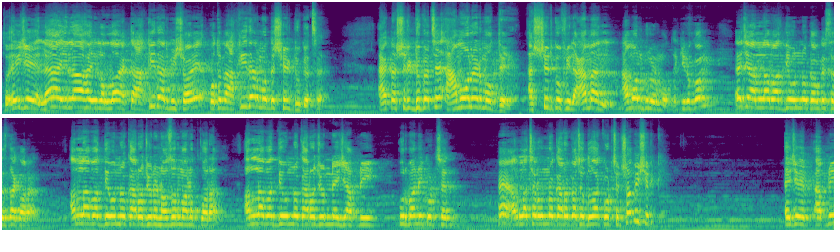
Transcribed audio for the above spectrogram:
তো এই যে লা ইলাহা ইল্লাল্লাহ একটা আকিদার বিষয়, প্রথমে আকিদার মধ্যে শিরক ঢুকেছে। একটা শিরক ঢুকেছে আমলের মধ্যে। আর শিরকুফিল আমাল, আমলগুলোর মধ্যে। কীরকম? এই যে আল্লাহ বাদ দিয়ে অন্য কাউকে চেষ্টা করা। আল্লাহ বাদ দিয়ে অন্য কারোর জন্য নজর মানত করা। আল্লাহ বাদ দিয়ে অন্য কারোর জন্য এই যে আপনি কুরবানি করছেন হ্যাঁ আল্লাহ ছাড়া অন্য কারোর কাছে দোয়া করছেন, সবই শিরক। এই যে আপনি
